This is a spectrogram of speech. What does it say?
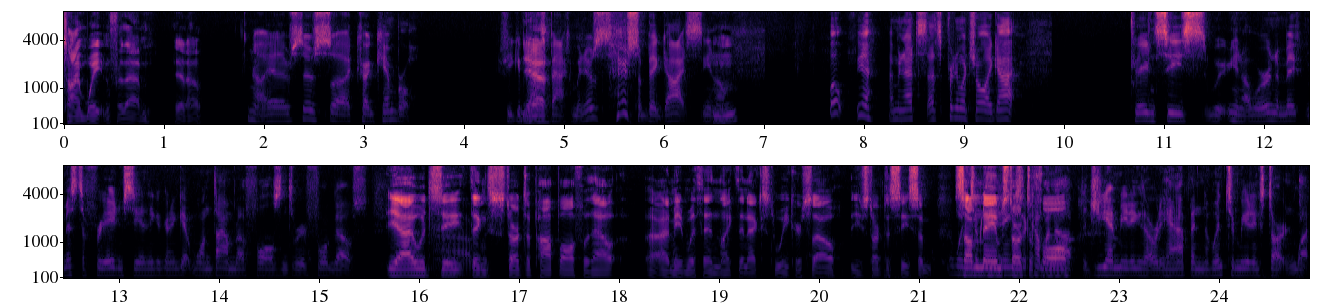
time waiting for them. you know. No, yeah, there's there's uh, Craig Kimbrel. If you can Yeah. bounce back, I mean, there's there's some big guys, you know. Mhm. Well, yeah, I mean that's that's pretty much all I got. Free agencies, you know, we're in the midst of free agency. I think you're going to get one domino falls and three or four goes. Yeah, I would see Um, things start to pop off without. Uh, I mean, within like the next week or so, you start to see some some names start to fall. Up. The GM meetings already happened. The winter meetings start in what?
